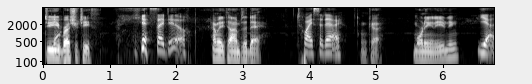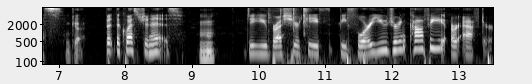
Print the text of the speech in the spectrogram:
do you brush your teeth? Yes, I do. How many times a day? Twice a day. Okay. Morning and evening? Yes. Okay. But the question is do you brush your teeth before you drink coffee or after?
